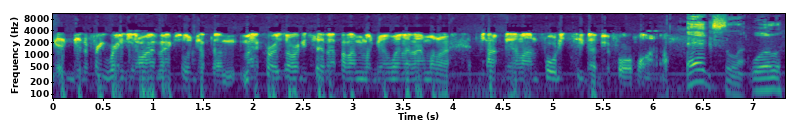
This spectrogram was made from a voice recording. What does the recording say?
get get a free radio, I've actually got the macros already set up, and I'm going to go in and I'm going to chop down on 40 CW for a while. Excellent. Well,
